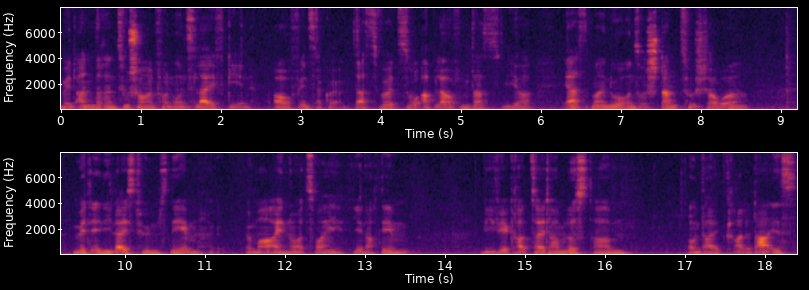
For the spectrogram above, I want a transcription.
mit anderen Zuschauern von uns live gehen auf Instagram. Das wird so ablaufen, dass wir erstmal nur unsere Stammzuschauer mit in die Livestreams nehmen. Immer ein oder zwei, je nachdem, wie wir gerade Zeit haben, Lust haben und halt gerade da ist.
